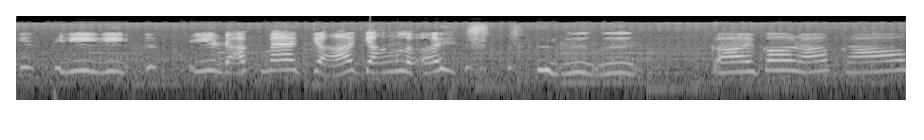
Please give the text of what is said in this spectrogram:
พี่พี่รักแม่จ๋าจังเลยกายก็รักครับ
